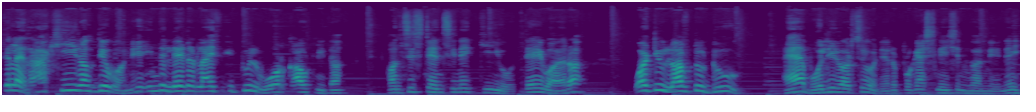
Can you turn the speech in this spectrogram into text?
त्यसलाई राखिराखिदियो भने in the later life it will work out नि त। कन्सिस्टेन्सी नै के हो? त्यही भएर what you love to do ह्या भोलि गर्छु भनेर प्रोकेस्टिनेसन गर्ने नै।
